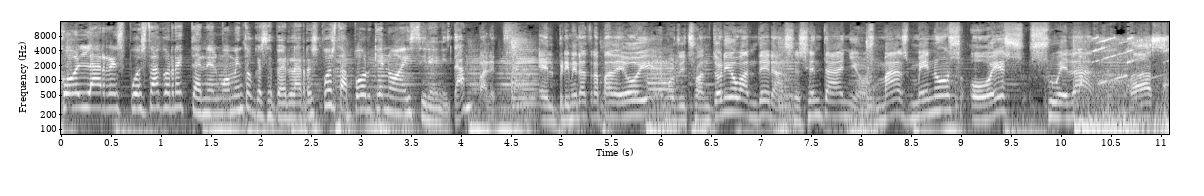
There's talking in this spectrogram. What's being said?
con la respuesta correcta en el momento que sepa la respuesta, porque no hay sirenita. Vale. El primer atrapa de hoy, hemos dicho Antonio Banderas, 60 años, más, menos o es su edad. Más.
